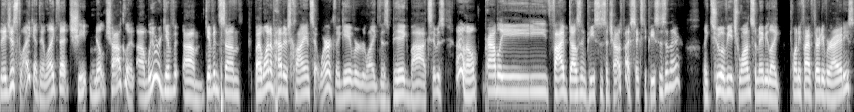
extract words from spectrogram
they just like it. They like that cheap milk chocolate. Um, we were give, um, given some by one of Heather's clients at work. They gave her like this big box. It was I don't know, probably five dozen pieces of chocolate, probably sixty pieces in there, like two of each one, so maybe like 25, 30 varieties,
